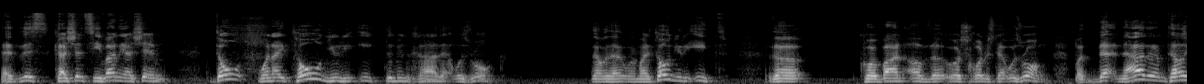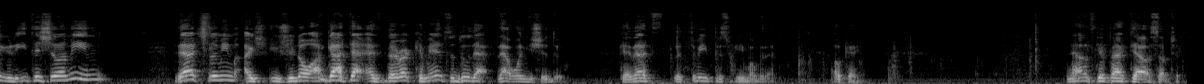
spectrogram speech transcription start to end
that this kasher tzivani Hashem don't. When I told you to eat the mincha, that was wrong. That was when I told you to eat the korban of the Rosh Chodesh, that was wrong. But that, now that I'm telling you to eat the shlamim, that shlamim, I, you should know. I got that as direct command, so do that. That one you should do. Okay, that's the three pesukim over there. Okay. Now let's get back to our subject.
